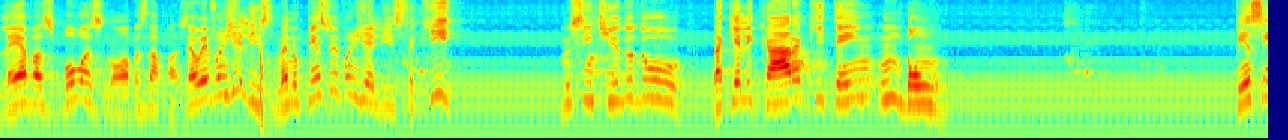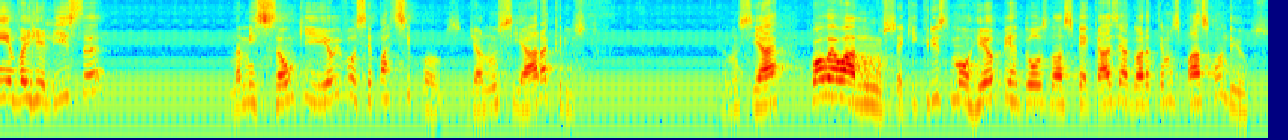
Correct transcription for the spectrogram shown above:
leva as boas novas da paz. É o evangelista, mas não pensa o evangelista aqui no sentido do daquele cara que tem um dom, Pensa em evangelista na missão que eu e você participamos, de anunciar a Cristo. Anunciar qual é o anúncio? É que Cristo morreu, perdoou os nossos pecados e agora temos paz com Deus.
